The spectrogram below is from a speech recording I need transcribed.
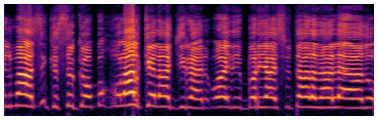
ilmahaasi kasakoo boqolaal kalaa jiraan. Waa idin baryaa isbitaallada ha la aado.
